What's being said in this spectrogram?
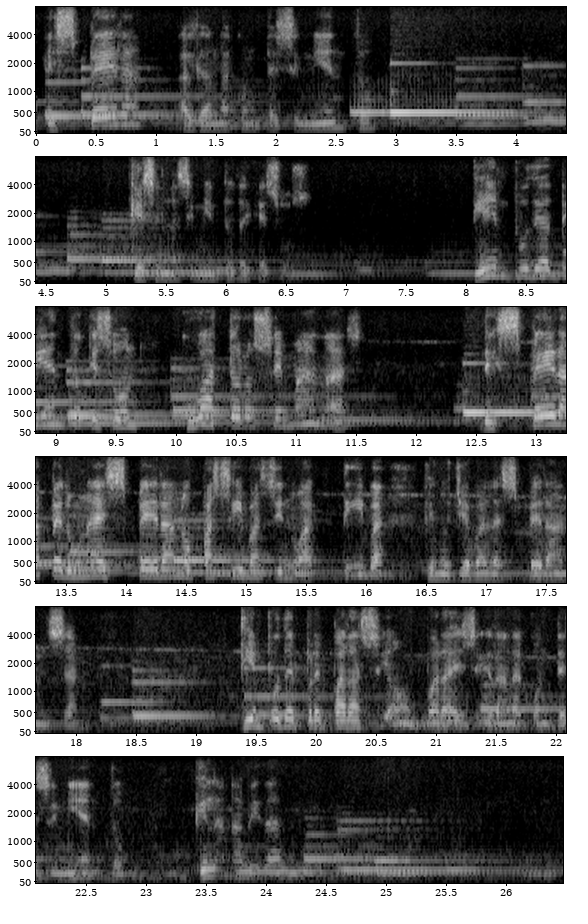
espera al gran acontecimiento que es el nacimiento de Jesús tiempo de adviento que son cuatro semanas de espera, pero una espera no pasiva, sino activa, que nos lleva a la esperanza. Tiempo de preparación para ese gran acontecimiento, que es la Navidad.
